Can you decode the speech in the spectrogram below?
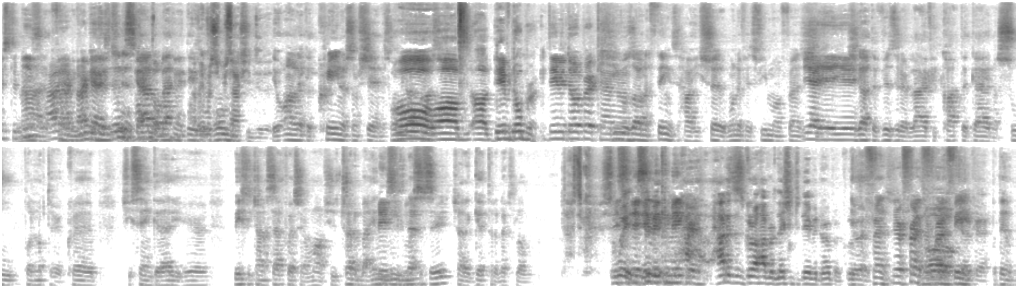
Mr. Beast. Nah, I fam, am. That remember guy is in this cool. scandal back in the day. I think Mr. Beast actually did it. They were on like a crane or some shit. And his homie. Oh, um, uh, David Dobrik. David Dobrik he was on the things how he shot one of his female friends. Yeah, she, yeah, yeah. She got to visit her live. He caught the guy in a suit pulling up to her crib. She's saying, "Get out of here." Basically trying to sacrifice her mom. She was trying to by any means necessary try to get to the next level. That's crazy. So wait, they say David, they can make how, her- how does this girl have a relation to David Dobrik? They were friends. They're friends. They Oh, were They're okay, okay. But then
